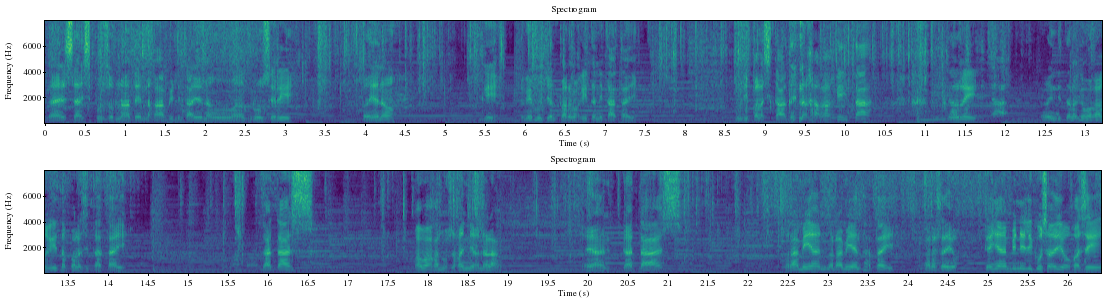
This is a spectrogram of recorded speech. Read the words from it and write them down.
Dahil sa sponsor natin, nakabili tayo ng mga grocery. So ayan o. Sige, lagay mo dyan para makita ni tatay. Hindi pala si tatay nakakakita. Sorry. Kita. Oh, hindi talaga makakita pala si tatay. Gatas. Bawakan mo sa kanya na lang. Ayan, gatas. Marami yan, marami yan tatay. Para sa'yo. Ganyan ang binili ko sa'yo kasi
